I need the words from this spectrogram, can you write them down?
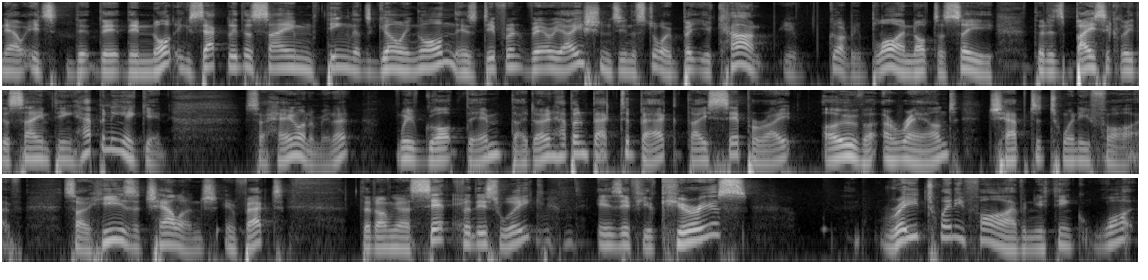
Now, it's they're, they're not exactly the same thing that's going on. There's different variations in the story, but you can't, you've got to be blind not to see that it's basically the same thing happening again. So hang on a minute. We've got them. They don't happen back to back. They separate over around chapter 25. So here's a challenge, in fact, that I'm going to set for this week is if you're curious, read 25 and you think what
